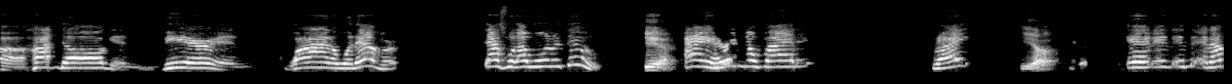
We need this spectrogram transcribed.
uh, hot dog and beer and wine or whatever, that's what I want to do. Yeah. I ain't hurt nobody, right? Yep. And and and, and I'm,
